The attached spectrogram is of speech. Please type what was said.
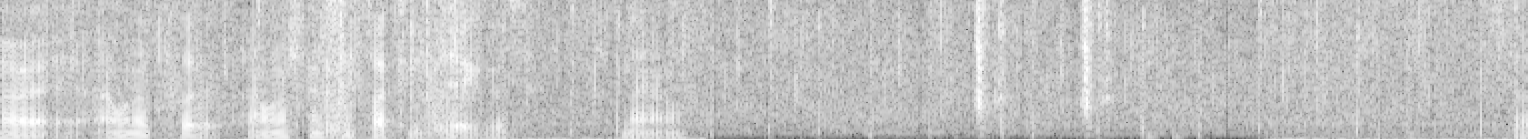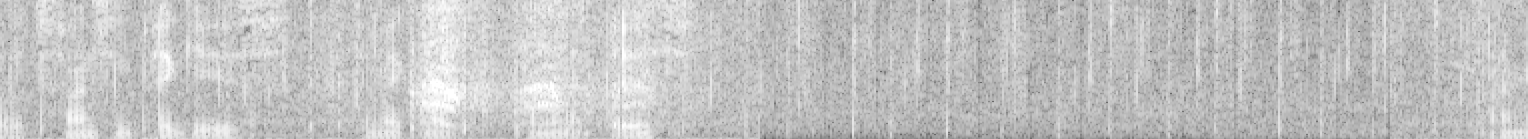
Alright, I wanna put I wanna find some fucking pigs now. So let's find some piggies to make my permanent base. I'm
